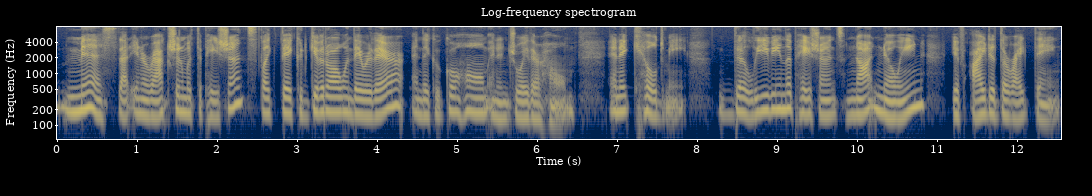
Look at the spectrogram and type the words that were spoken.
miss that interaction with the patients. Like they could give it all when they were there and they could go home and enjoy their home. And it killed me. The leaving the patients, not knowing if I did the right thing.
